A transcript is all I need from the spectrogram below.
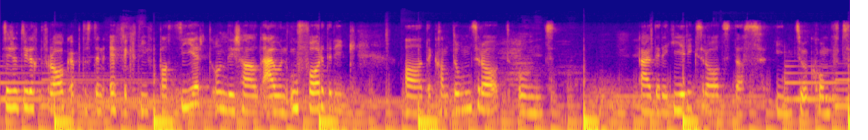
es ist natürlich die Frage, ob das dann effektiv passiert und ist halt auch eine Aufforderung an den Kantonsrat und auch den Regierungsrat, das in Zukunft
